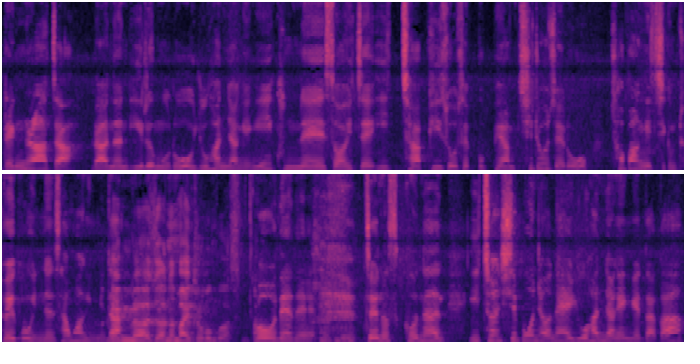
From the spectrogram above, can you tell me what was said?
렉라자라는 이름으로 유한양행이 국내에서 이제 2차 비소세포 폐암 치료제로 처방이 지금 되고 있는 상황입니다. 렉라자는 많이 들어본 것 같습니다. 어, 네네. 네. 제노스코는 2015년에 유한양행에다가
